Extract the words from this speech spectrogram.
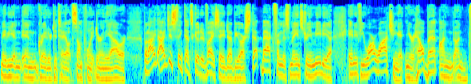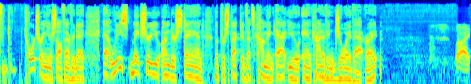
maybe in, in greater detail at some point during the hour. But I, I just think that's good advice, AWR. Step back from this mainstream media. And if you are watching it and you're hell bent on, on torturing yourself every day, at least make sure you understand the perspective that's coming at you and kind of enjoy that, right? Right.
